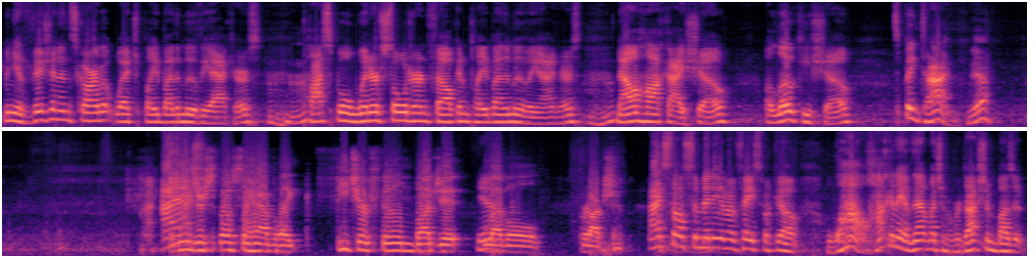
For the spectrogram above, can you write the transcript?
mean, you have Vision and Scarlet Witch played by the movie actors. Mm-hmm. Possible Winter Soldier and Falcon played by the movie actors. Mm-hmm. Now a Hawkeye show, a Loki show. It's big time. Yeah. I, And these are supposed to have like feature film budget Yeah. level production. I saw somebody on Facebook go, "Wow, how can they have that much of a production budget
